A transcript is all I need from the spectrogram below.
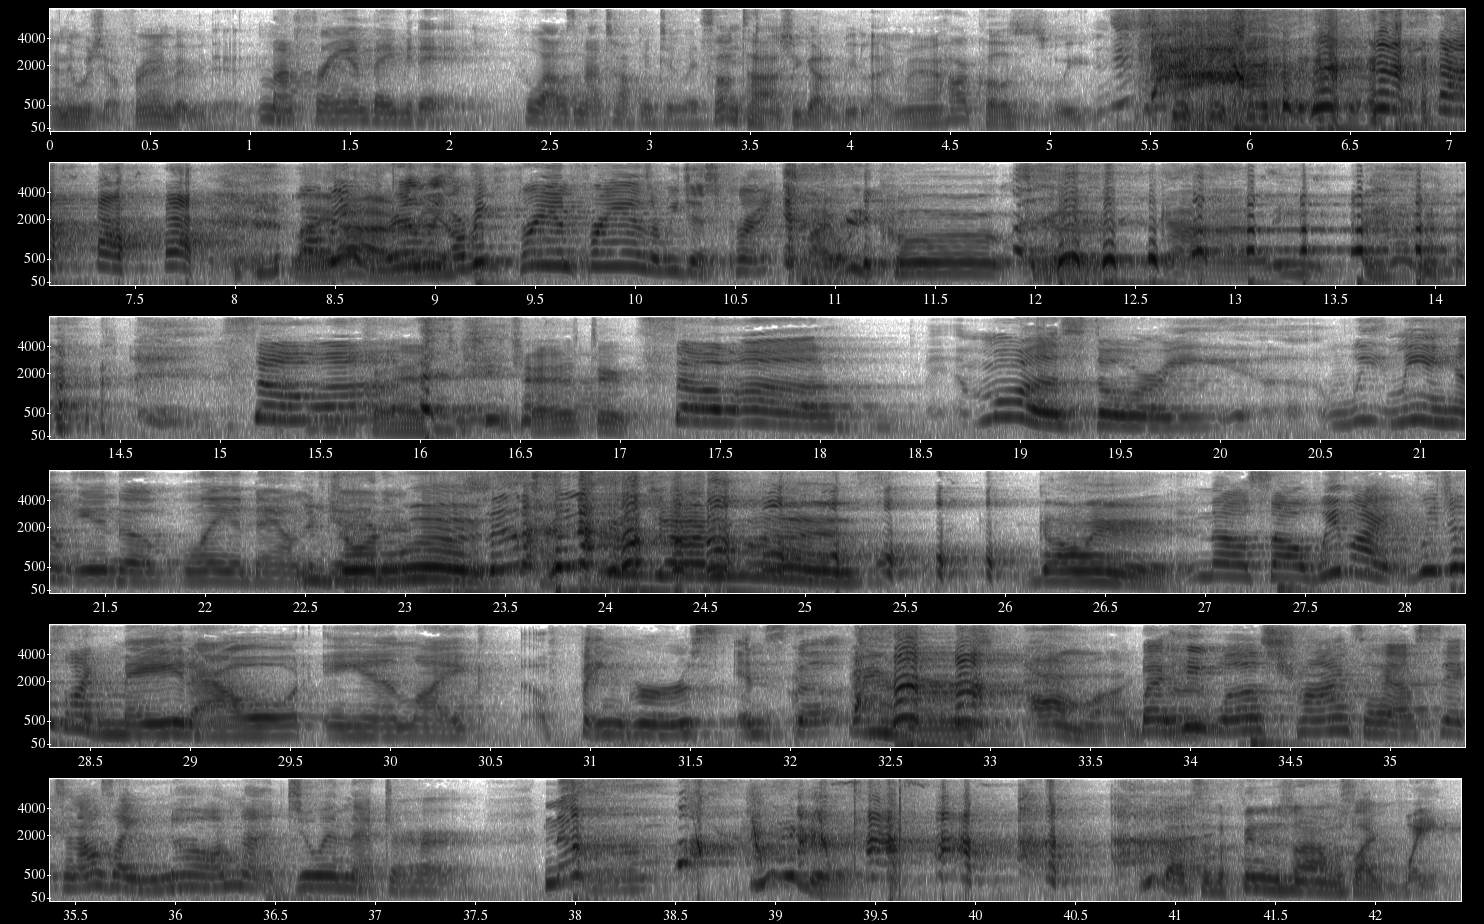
And it was your friend baby daddy. My friend, baby daddy, who I was not talking to at. Sometimes you gotta be like, man, how close is we? Are like, we alright, really? Are we friend friends? Or are we just friends? like we cool? Golly, so, uh, trash. She trash too. so, uh, more of the story. We, me and him end up laying down You together. Jordyn Woods. no, Jordyn Woods. Go ahead. no, so we like we just like made out and like fingers and stuff. Fingers. Oh my god. But he was trying to have sex, and I was like, no, I'm not doing that to her. No. Nigga. You got to the finish line. Was like, wait,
